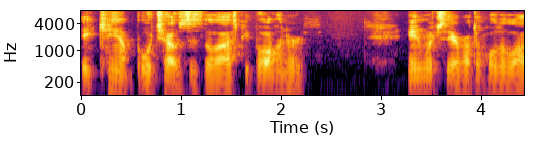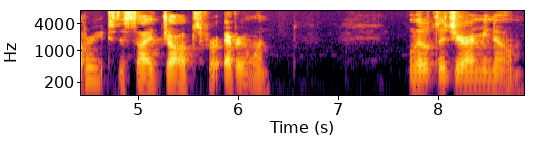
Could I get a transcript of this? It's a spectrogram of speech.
a camp which houses the last people on Earth, in which they are about to hold a lottery to decide jobs for everyone. Little did Jeremy know,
